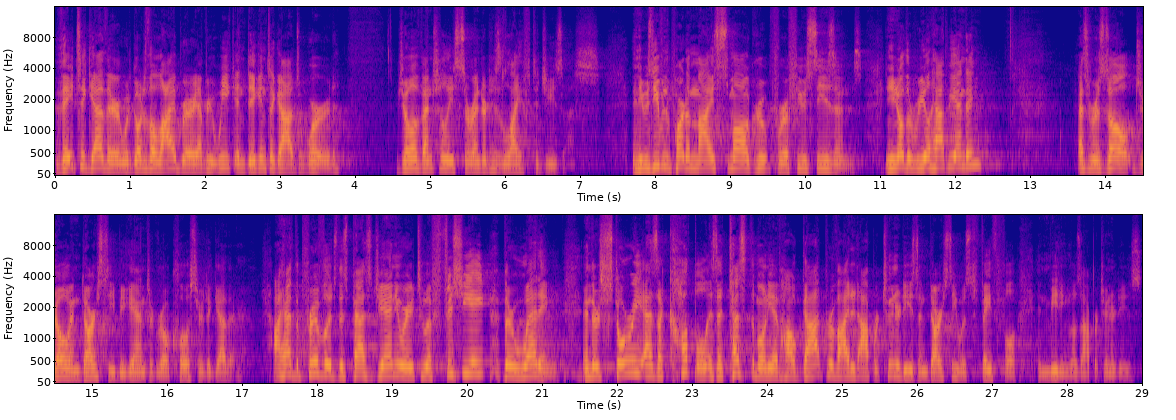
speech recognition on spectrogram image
they together would go to the library every week and dig into God's Word. Joe eventually surrendered his life to Jesus. And he was even part of my small group for a few seasons. And you know the real happy ending? As a result, Joe and Darcy began to grow closer together. I had the privilege this past January to officiate their wedding. And their story as a couple is a testimony of how God provided opportunities, and Darcy was faithful in meeting those opportunities.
